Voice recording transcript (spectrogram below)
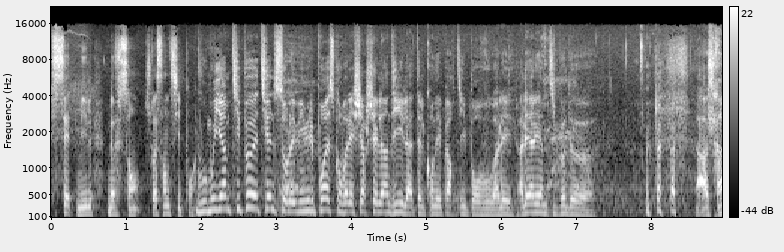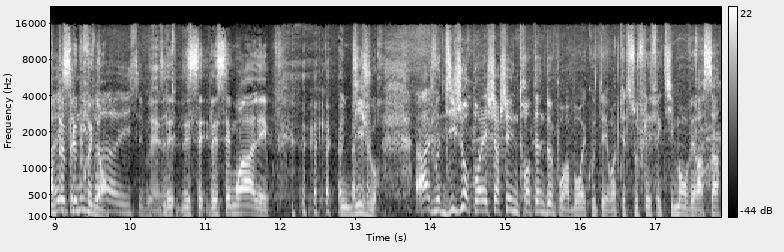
7966 points. Vous mouillez un petit peu, Étienne, sur les 8000 points. Est-ce qu'on va les chercher lundi, là, tel qu'on est parti pour vous? Allez, allez, allez, un petit peu de. Ah, je serai un peu plus prudent. Laissez-moi aller. Une 10 jours. Ah, je veux 10 jours pour aller chercher une trentaine de points. Bon, écoutez, on va peut-être souffler, effectivement, on verra ça.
